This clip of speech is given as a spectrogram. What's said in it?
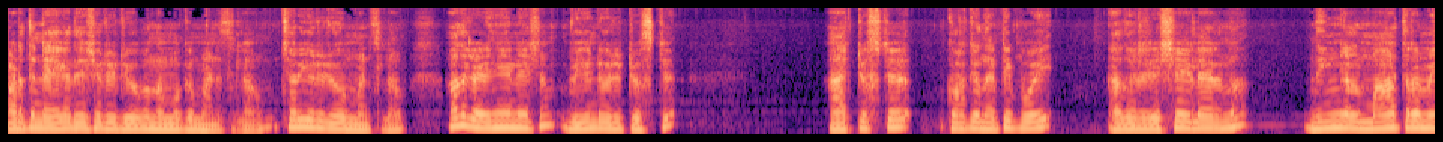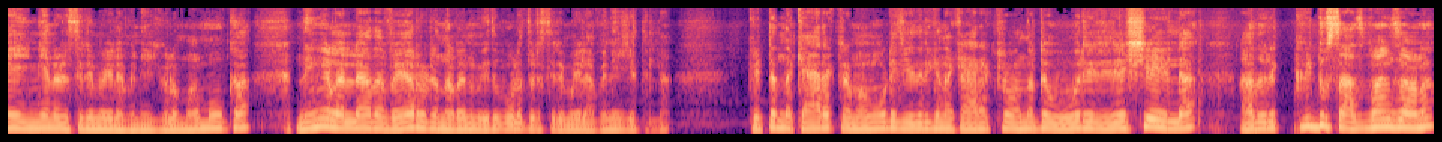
പടത്തിന്റെ ഏകദേശം ഒരു രൂപം നമുക്ക് മനസ്സിലാവും. ചെറിയൊരു രൂപം മനസ്സിലാവും. അത് കഴിഞ്ഞതിന് ശേഷം വീണ്ടും ഒരു ട്വിസ്റ്റ് ആ ട്വിസ്റ്റ് കുറച്ച് നെട്ടിപ്പോയി അതൊരു രക്ഷയില്ലായിരുന്നു. നിങ്ങൾ മാത്രമേ ഇങ്ങനൊരു സിനിമയിൽ അഭിനയിക്കുള്ളൂ മമ്മൂക്ക നിങ്ങളല്ലാതെ വേറൊരു നടനും ഇതുപോലത്തെ ഒരു സിനിമയിൽ അഭിനയിക്കത്തില്ല. കിട്ടുന്ന ക്യാരക്ടർ മമ്മൂട്ടി ചെയ്തിരിക്കുന്ന ക്യാരക്ടർ വന്നിട്ട് ഒരു രക്ഷയില്ല. അതൊരു കിടു സസ്പെൻസ് ആണ്.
